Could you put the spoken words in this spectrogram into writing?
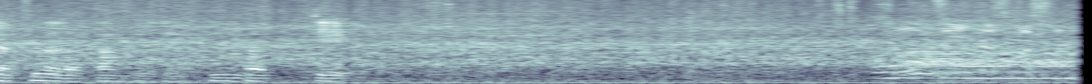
ちは。黒田韓国で踏ん張って。承知いたしました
